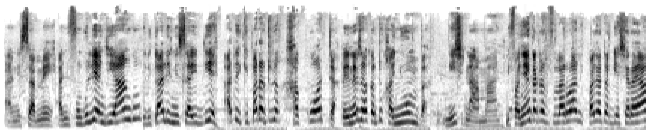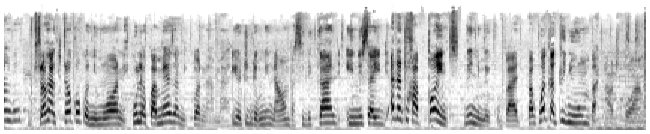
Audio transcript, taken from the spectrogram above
anisamee, anifungulie njia yangu, serikali nisaidie, hata ikipata tu hakuota peneza aka tu kanyumba, niishi na amani, nifanyenge hata baruani kwanza, hata biashara yangu, mtoto wangu akitoka huko nimwone. Kule kwa meza nikiwa na amani. Hiyo tu ndio mi naomba serikali inisaidie, hata tu hapoint, mi nimekubali. Pakuweka tu nyumba na watoto wangu.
